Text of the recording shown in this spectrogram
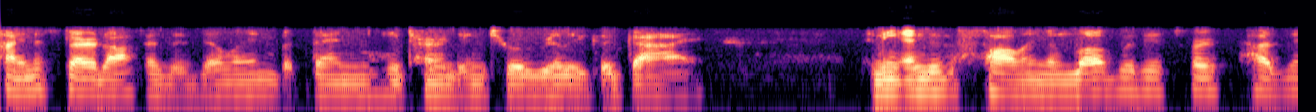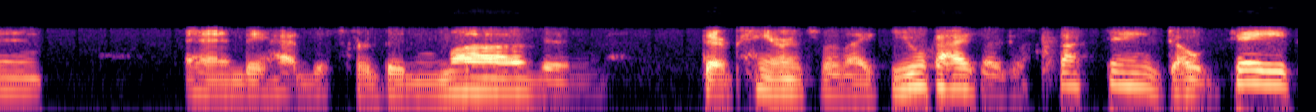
kind of started off as a villain, but then he turned into a really good guy. And he ended up falling in love with his first cousin, and they had this forbidden love. And their parents were like, "You guys are disgusting. Don't date."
